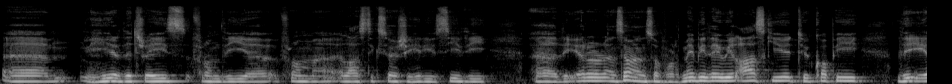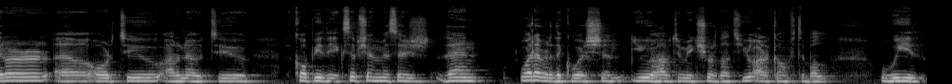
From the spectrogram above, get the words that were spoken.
Um, here the trace from the uh, from uh, Elasticsearch. Here you see the uh, the error and so on and so forth maybe they will ask you to copy the error uh, or to I don't know to copy the exception message then whatever the question you have to make sure that you are comfortable with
